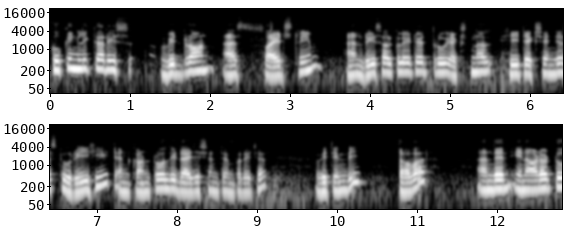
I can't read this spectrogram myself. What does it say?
Cooking liquor is withdrawn as side stream and recirculated through external heat exchangers to reheat and control the digestion temperature within the tower and then in order to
